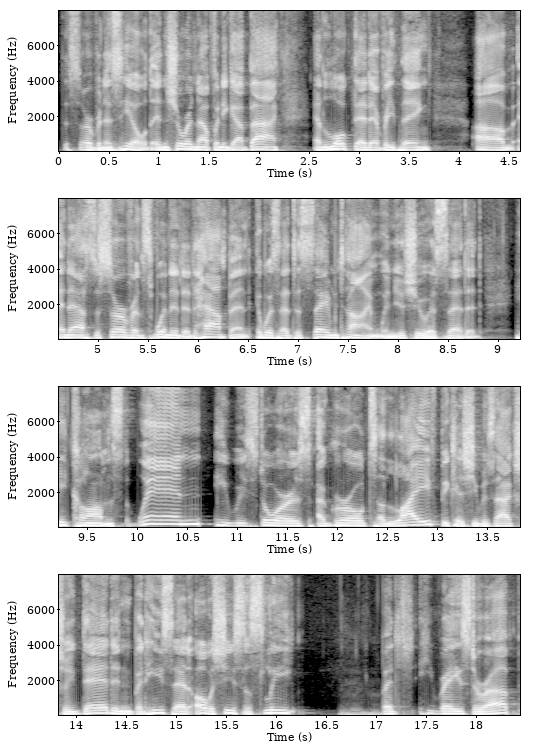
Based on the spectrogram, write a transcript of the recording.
the servant is healed. And sure enough, when he got back and looked at everything um, and asked the servants when it had happened, it was at the same time when Yeshua said it. He calms the wind. He restores a girl to life because she was actually dead. And but he said, "Oh, she's asleep," but he raised her up.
